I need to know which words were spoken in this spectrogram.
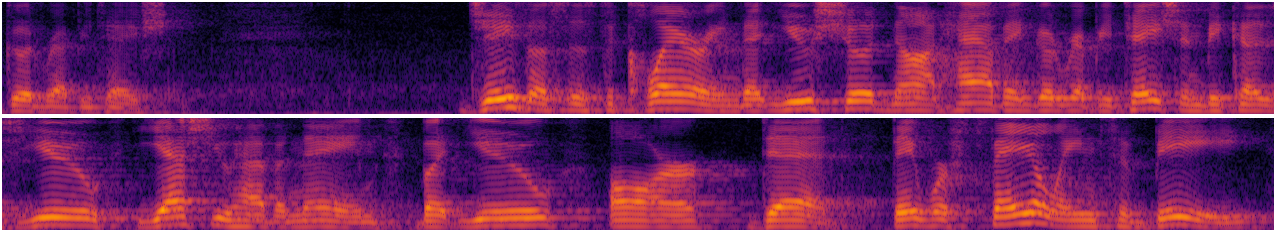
good reputation. Jesus is declaring that you should not have a good reputation because you, yes, you have a name, but you are dead. They were failing to be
